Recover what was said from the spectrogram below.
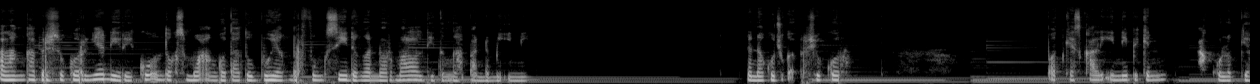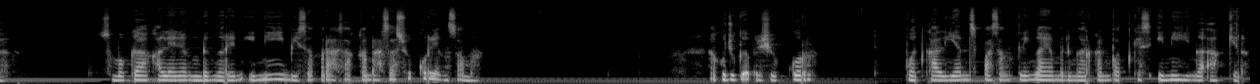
Alangkah bersyukurnya diriku untuk semua anggota tubuh yang berfungsi dengan normal di tengah pandemi ini dan aku juga bersyukur. Podcast kali ini bikin aku lega. Semoga kalian yang dengerin ini bisa merasakan rasa syukur yang sama. Aku juga bersyukur buat kalian sepasang telinga yang mendengarkan podcast ini hingga akhir.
